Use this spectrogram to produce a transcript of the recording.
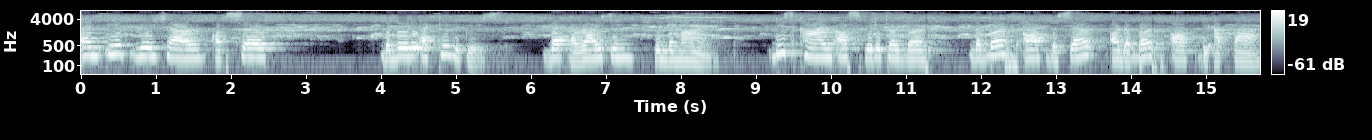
And if we shall observe the daily activities that arising in the mind, this kind of spiritual birth, the birth of the self or the birth of the atta,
